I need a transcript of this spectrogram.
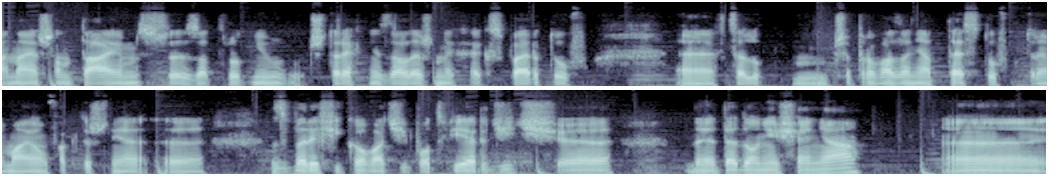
Financial Times zatrudnił czterech niezależnych ekspertów w celu przeprowadzenia testów, które mają faktycznie zweryfikować i potwierdzić te doniesienia. E,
